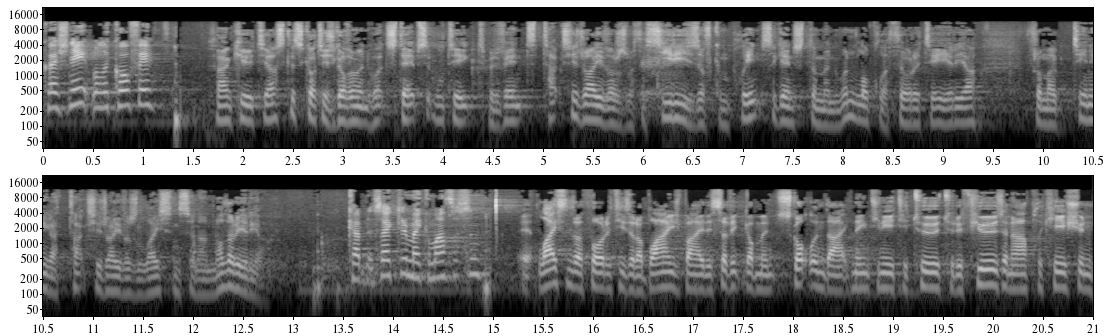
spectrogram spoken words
Question 8, Willie Coffey. Thank you. To ask the Scottish Government what steps it will take to prevent taxi drivers with a series of complaints against them in one local authority area from obtaining a taxi driver's licence in another area. Cabinet Secretary Michael Matheson. Uh, licensed authorities are obliged by the Civic Government Scotland Act 1982 to refuse an application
